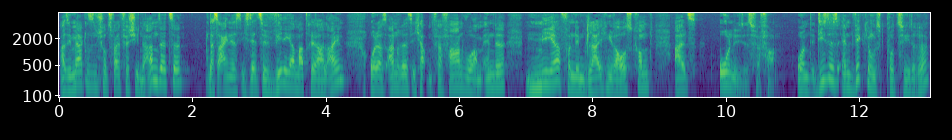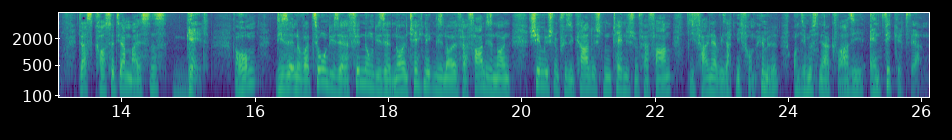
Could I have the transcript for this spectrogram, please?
Also Sie merken, es sind schon zwei verschiedene Ansätze. Das eine ist, ich setze weniger Material ein oder das andere ist, ich habe ein Verfahren, wo am Ende mehr von dem gleichen rauskommt als ohne dieses Verfahren. Und dieses Entwicklungsprozedere, das kostet ja meistens Geld. Warum? Diese Innovation, diese Erfindung, diese neuen Techniken, diese neuen Verfahren, diese neuen chemischen, physikalischen, technischen Verfahren, die fallen ja, wie gesagt, nicht vom Himmel und die müssen ja quasi entwickelt werden.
